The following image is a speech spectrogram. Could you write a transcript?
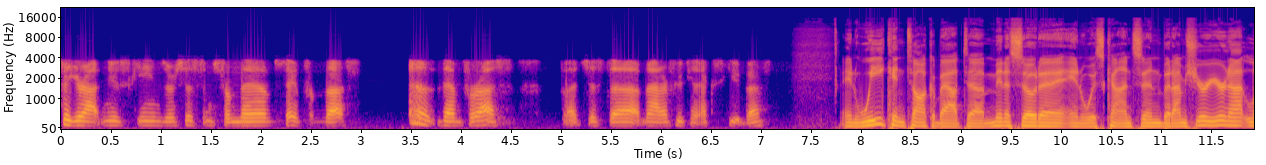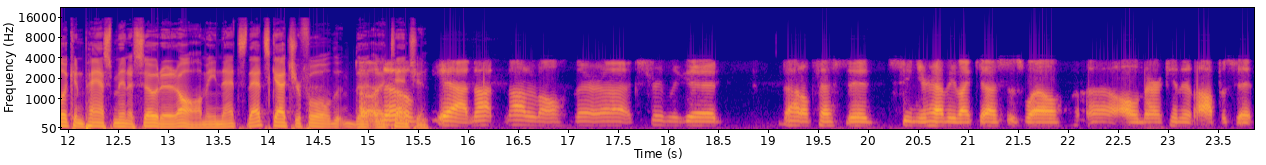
figure out new schemes or systems from them. Same from us, them for us but just a matter of who can execute best. And we can talk about uh, Minnesota and Wisconsin, but I'm sure you're not looking past Minnesota at all. I mean, that's that's got your full uh, oh, attention. No. Yeah, not not at all. They're uh, extremely good, battle tested, senior heavy like us as well, uh, all American and opposite,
